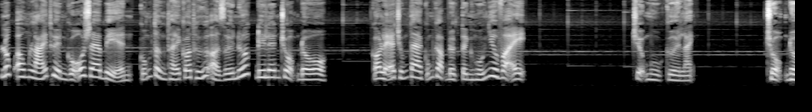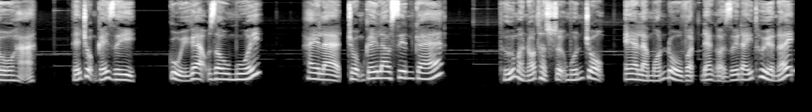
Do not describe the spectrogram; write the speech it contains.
lúc ông lái thuyền gỗ ra biển cũng từng thấy có thứ ở dưới nước đi lên trộm đồ. Có lẽ chúng ta cũng gặp được tình huống như vậy. Triệu mù cười lạnh. Trộm đồ hả? Thế trộm cái gì? Củi gạo dầu muối? Hay là trộm cây lao xiên cá? Thứ mà nó thật sự muốn trộm e là món đồ vật đang ở dưới đáy thuyền ấy.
